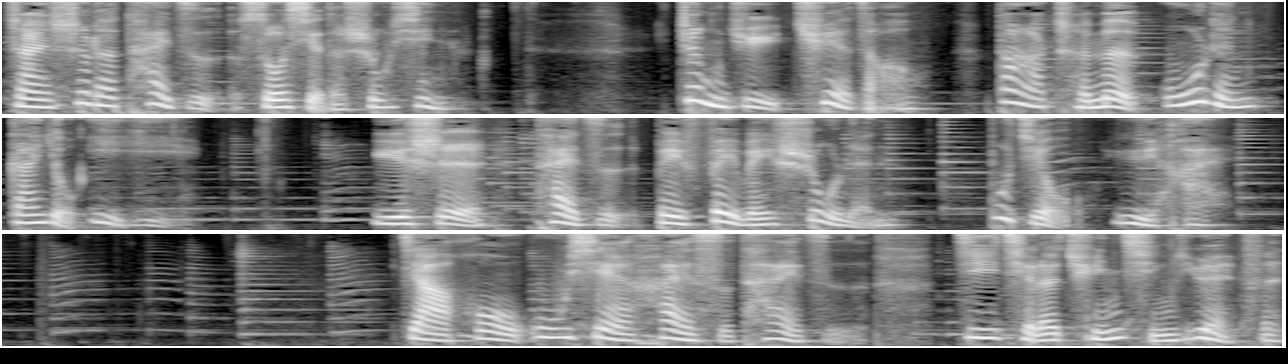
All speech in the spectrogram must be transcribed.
展示了太子所写的书信，证据确凿，大臣们无人敢有异议。于是太子被废为庶人，不久遇害。贾后诬陷害死太子，激起了群情怨愤。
